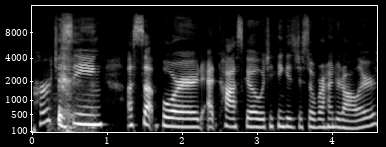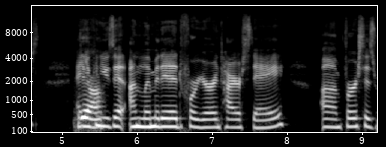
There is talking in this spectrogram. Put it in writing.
purchasing a sup board at Costco, which I think is just over a hundred dollars, and you can use it unlimited for your entire stay, um, versus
